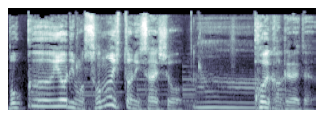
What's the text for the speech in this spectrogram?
僕よりもその人に最初声かけられたよ。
